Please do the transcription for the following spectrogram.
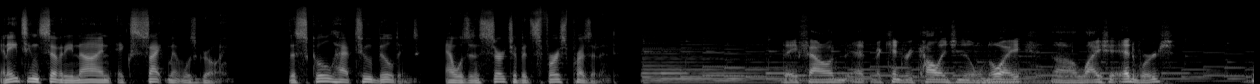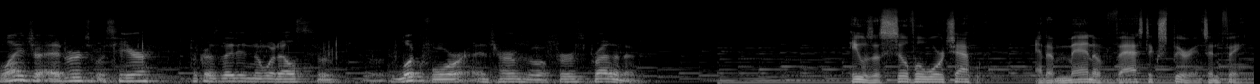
In 1879, excitement was growing. The school had two buildings and was in search of its first president. They found at McKendree College in Illinois uh, Elijah Edwards. Elijah Edwards was here because they didn't know what else to look for in terms of a first president. He was a Civil War chaplain and a man of vast experience and faith,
